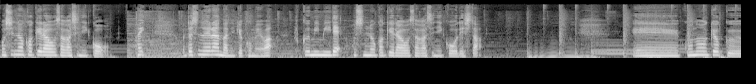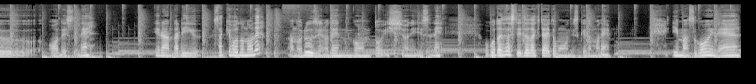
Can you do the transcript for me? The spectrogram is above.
星のかけらを探しに行こう。はい。私の選んだ2曲目は、福耳で星のかけらを探しに行こうでした。えー、この曲をですね、選んだ理由、先ほどのね、あの、ルーズィの伝言と一緒にですね、お答えさせていただきたいと思うんですけどもね、今すごいね、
